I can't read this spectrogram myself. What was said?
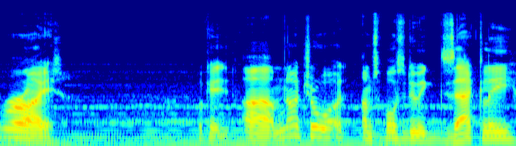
Right. Okay, uh, I'm not sure what I'm supposed to do exactly.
